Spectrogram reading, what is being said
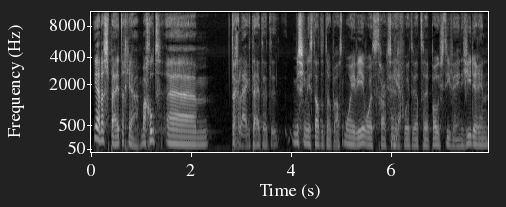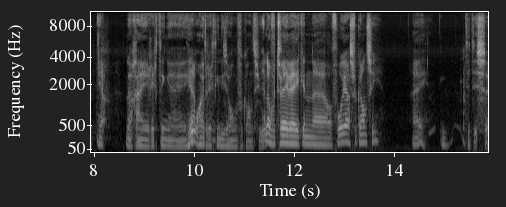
Ja, dat is spijtig, ja. Maar goed, ehm, tegelijkertijd, het, misschien is dat het ook wel. Als het mooie weer wordt straks en Ja. wordt wat eh, positieve energie erin. Ja. Dan ga je richting, eh, heel Ja. hard richting die zomervakantie. Hoor. En over twee weken eh, al voorjaarsvakantie. Hey, Dit is eh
